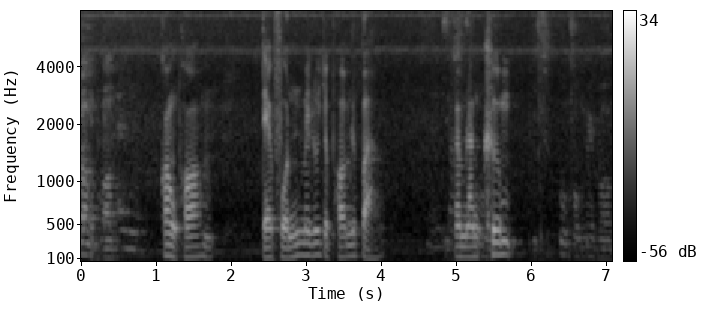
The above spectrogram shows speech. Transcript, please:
กล้องพร้อมกล้องพร้อม แต่ฝนไม่รู้จะพร้อมหรือเปล่ากำลังคึมผู้ผมไม่พร้อม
